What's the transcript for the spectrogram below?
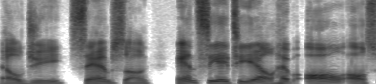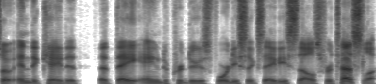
LG, Samsung, and CATL have all also indicated that they aim to produce 4680 cells for Tesla.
